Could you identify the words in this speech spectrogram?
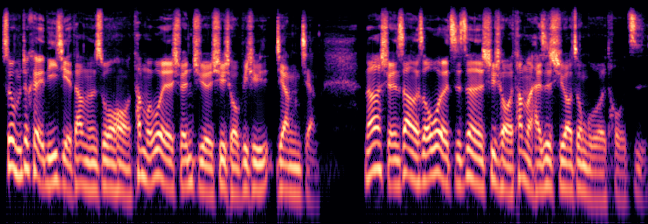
所以我们就可以理解他们说，哦，他们为了选举的需求必须这样讲，然后选上的时候为了执政的需求，他们还是需要中国的投资。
